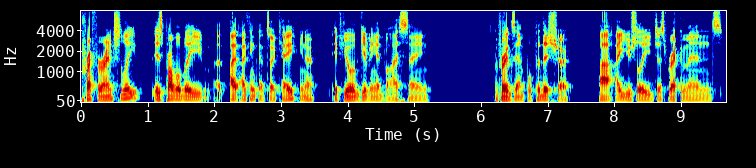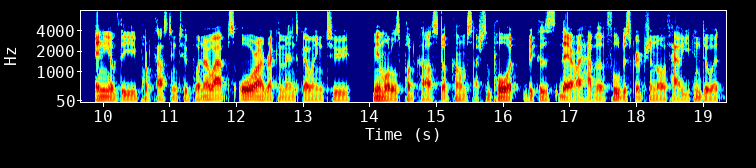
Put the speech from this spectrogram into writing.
Preferentially is probably, I, I think that's okay. You know, if you're giving advice saying, for example, for this show, uh, I usually just recommend any of the podcasting 2.0 apps, or I recommend going to meremortalspodcast.com slash support because there I have a full description of how you can do it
